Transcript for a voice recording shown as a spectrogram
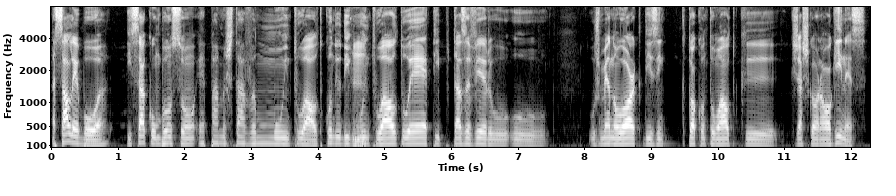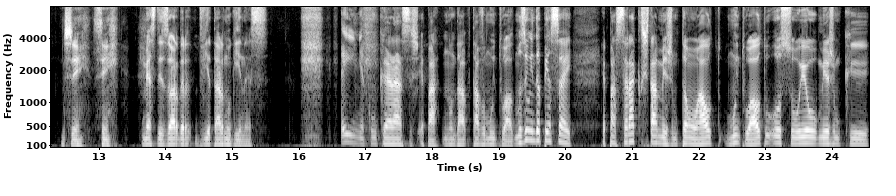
A sala é boa e saca um bom som, é pá, mas estava muito alto. Quando eu digo Hum. muito alto, é tipo, estás a ver o, o- os Manowar que dizem que tocam tão alto que, que já chegaram ao Guinness. Sim, sim. Mass Disorder devia estar no Guinness. Ainha com caraças. Epá, não dá, estava muito alto. Mas eu ainda pensei, epá, será que está mesmo tão alto, muito alto, ou sou eu mesmo que,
